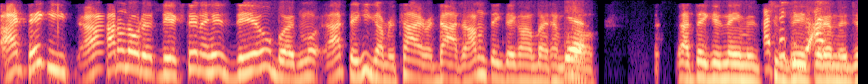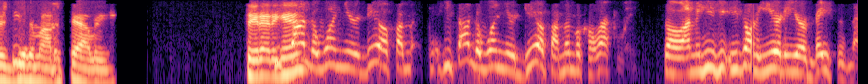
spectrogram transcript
I think he. I, I don't know the, the extent of his deal, but more, I think he's gonna retire a Dodger. I don't think they're gonna let him yeah. go. I think his name is too big for them to just get him out of Cali. Say that again. He signed a one-year deal. If I he signed a one-year deal, if I remember correctly. So I mean, he, he's on a year-to-year basis now.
